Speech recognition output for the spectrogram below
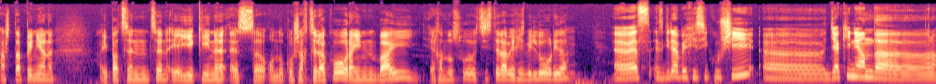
astapenean aipatzen zen eiekin ez ondoko sartzerako, orain bai, erran duzu ez ziztela behiz bildu hori da? Mm. Ez, ez gira behiz ikusi, uh, jakinean da ara,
